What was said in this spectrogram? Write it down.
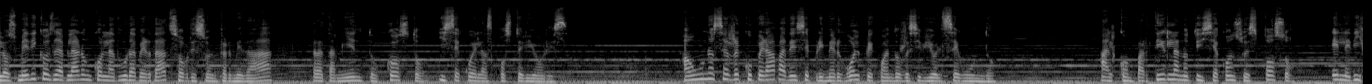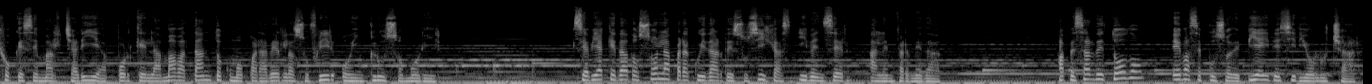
Los médicos le hablaron con la dura verdad sobre su enfermedad, tratamiento, costo y secuelas posteriores. Aún no se recuperaba de ese primer golpe cuando recibió el segundo. Al compartir la noticia con su esposo, él le dijo que se marcharía porque la amaba tanto como para verla sufrir o incluso morir se había quedado sola para cuidar de sus hijas y vencer a la enfermedad. A pesar de todo, Eva se puso de pie y decidió luchar,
